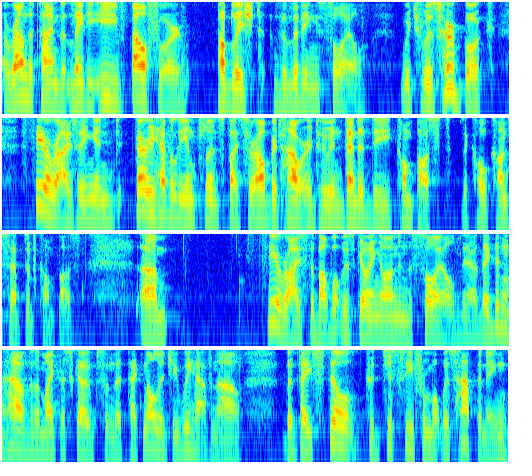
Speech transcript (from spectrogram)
around the time that Lady Eve Balfour published The Living Soil, which was her book theorizing and very heavily influenced by Sir Albert Howard, who invented the compost, the whole concept of compost, um, theorized about what was going on in the soil. You know, they didn't have the microscopes and the technology we have now, but they still could just see from what was happening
